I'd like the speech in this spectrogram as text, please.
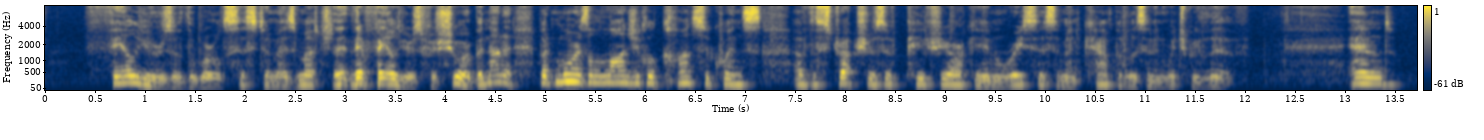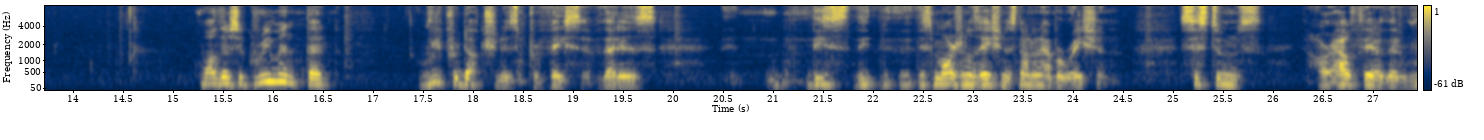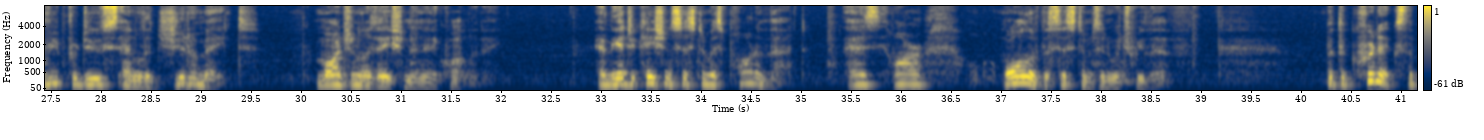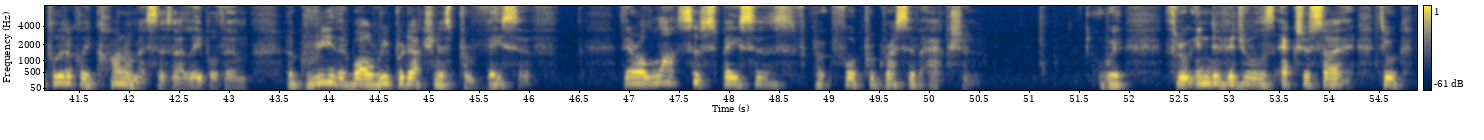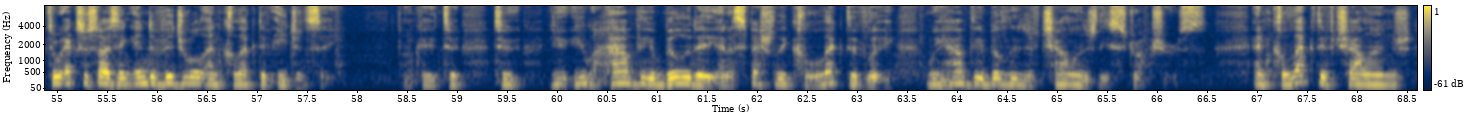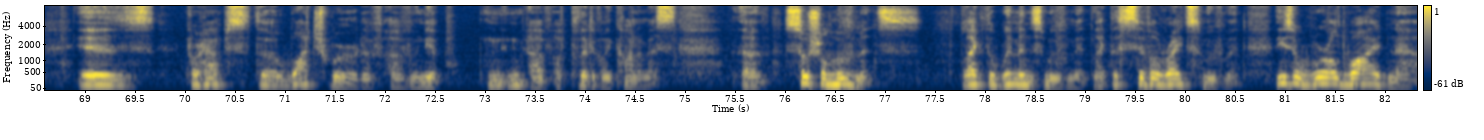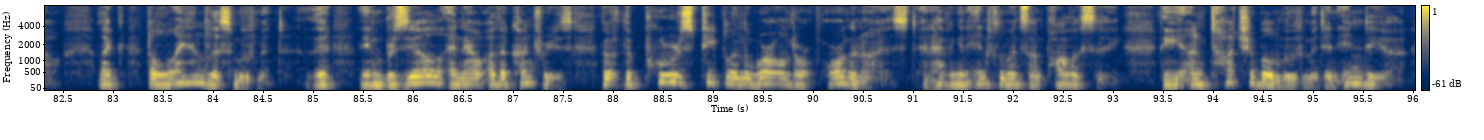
failures of the world system as much they're failures for sure but not a, but more as a logical consequence of the structures of patriarchy and racism and capitalism in which we live. And while there's agreement that reproduction is pervasive that is these the, this marginalization is not an aberration. Systems are out there that reproduce and legitimate marginalization and inequality. And the education system is part of that, as are all of the systems in which we live. But the critics, the political economists, as I label them, agree that while reproduction is pervasive, there are lots of spaces for, for progressive action. We, through individuals exercise through through exercising individual and collective agency okay to to you, you have the ability, and especially collectively, we have the ability to challenge these structures. And collective challenge is perhaps the watchword of, of, of, of political economists. Uh, social movements, like the women's movement, like the civil rights movement, these are worldwide now. Like the landless movement, the, in Brazil and now other countries, the, the poorest people in the world are organized and having an influence on policy. The untouchable movement in India,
